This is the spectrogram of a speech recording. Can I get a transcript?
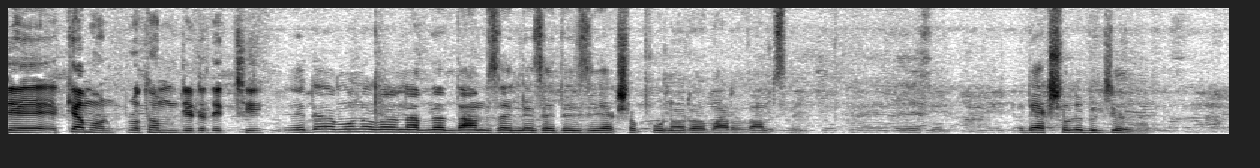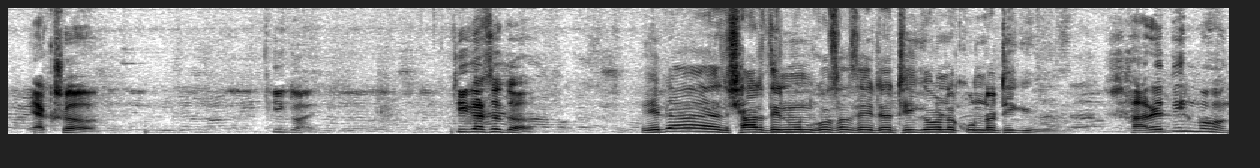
যে কেমন প্রথম যেটা দেখছি? এটা মনে করেন আপনার দাম চাইলে চাইতেছি একশো পনেরো বারো দাম চাই। এটা একশো বিক্রি হবে একশো? ঠিক হয়। ঠিক আছে তো? এটা সাড়ে তিন মন গোছ আছে এটা ঠিক হবে না কোনটা ঠিক হবে? সাড়ে তিন মন?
